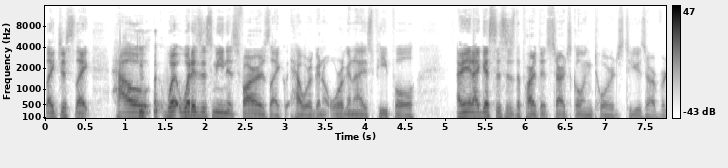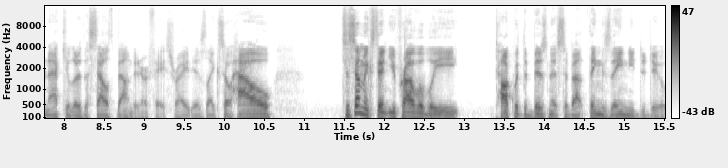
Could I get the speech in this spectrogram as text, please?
like just like how what what does this mean as far as like how we're going to organize people? I mean, I guess this is the part that starts going towards to use our vernacular, the southbound interface, right? Is like so how to some extent you probably talk with the business about things they need to do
